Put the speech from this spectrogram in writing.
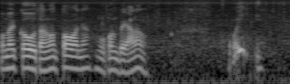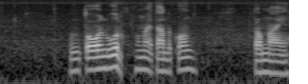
con nay câu toàn con to nhá một con bé đâu. Ôi. con to luôn. Hôm nay toàn được con tầm này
